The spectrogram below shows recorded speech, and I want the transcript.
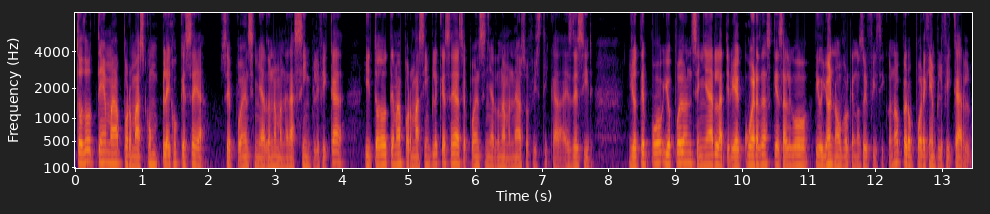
todo tema, por más complejo que sea, se puede enseñar de una manera simplificada. Y todo tema, por más simple que sea, se puede enseñar de una manera sofisticada. Es decir, yo, te puedo, yo puedo enseñar la teoría de cuerdas, que es algo, digo yo no, porque no soy físico, ¿no? Pero por ejemplificarlo.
